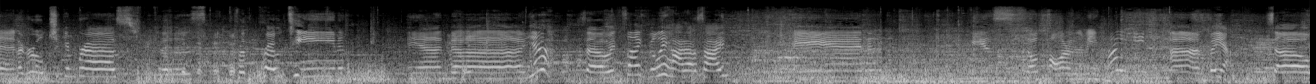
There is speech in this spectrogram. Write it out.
and a grilled chicken breast because for the protein. And uh, yeah, so it's like really hot outside. And so taller than me. Hi! Um, but yeah, so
